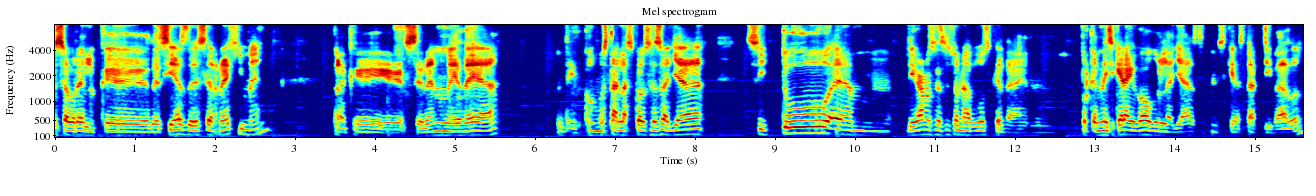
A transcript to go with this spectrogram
sobre lo que decías de ese régimen, para que se den una idea de cómo están las cosas allá. Si tú, em, digamos, haces una búsqueda, en, porque ni siquiera hay Google allá, ni siquiera está activado,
